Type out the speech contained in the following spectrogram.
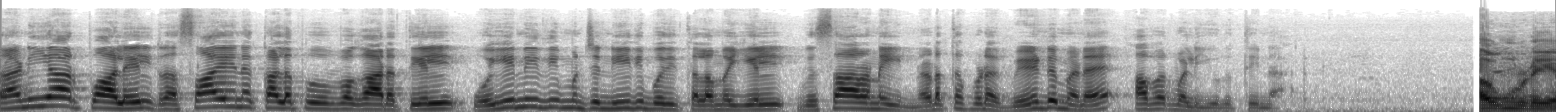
தனியார் பாலில் ரசாயன கலப்பு விவகாரத்தில் உயர்நீதிமன்ற நீதிபதி தலைமையில் விசாரணை நடத்தப்பட வேண்டும் என அவர் வலியுறுத்தினார். அவங்களுடைய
